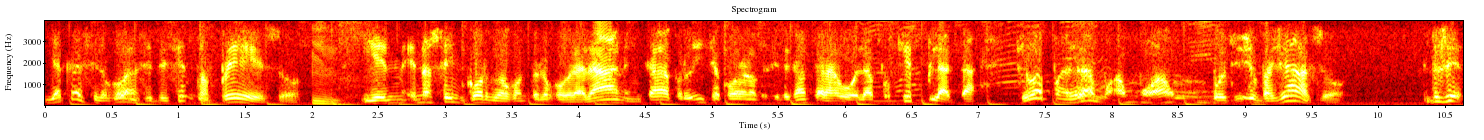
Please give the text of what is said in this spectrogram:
Y acá se lo cobran 700 pesos. Mm. Y en, no sé en Córdoba cuánto lo cobrarán, en cada provincia cobran lo que se le canta la bola, porque es plata que va a pagar a, un, bolsillo payaso. Entonces,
